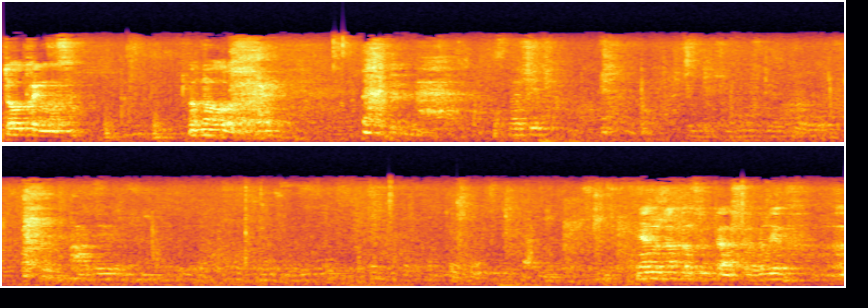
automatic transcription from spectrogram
Хто утримався? Одноголосно. Значить. Мені нужна консультація. Голів, е,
